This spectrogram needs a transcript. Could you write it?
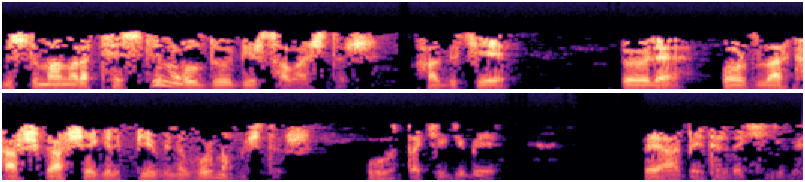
Müslümanlara teslim olduğu bir savaştır. Halbuki öyle ordular karşı karşıya gelip birbirini vurmamıştır. Uhud'daki gibi veya Bedir'deki gibi.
